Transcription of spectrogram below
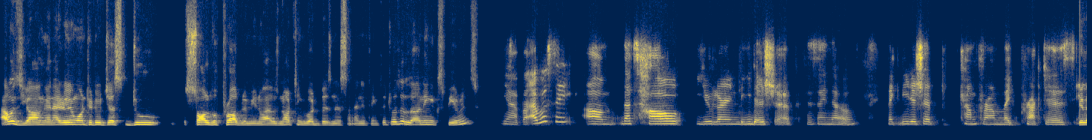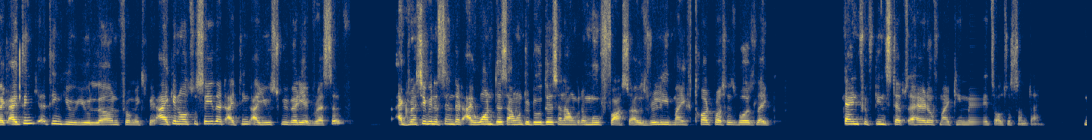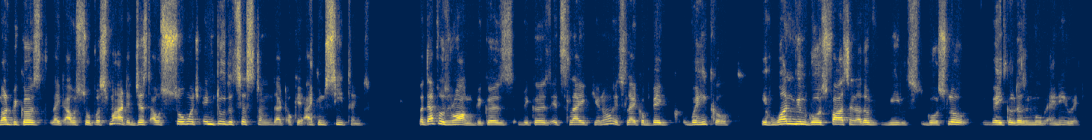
I was young and I really wanted to just do solve a problem. You know, I was not thinking about business and anything. So it was a learning experience. Yeah, but I would say um, that's how you learn leadership because I know like leadership come from like practice. Like I think I think you you learn from experience. I can also say that I think I used to be very aggressive aggressive in a sense that I want this, I want to do this, and I'm going to move fast. So I was really, my thought process was like 10, 15 steps ahead of my teammates also sometimes. Not because like I was super smart, it just I was so much into the system that okay, I can see things. But that was wrong because because it's like, you know, it's like a big vehicle. If one wheel goes fast and other wheels go slow, vehicle doesn't move anyway.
